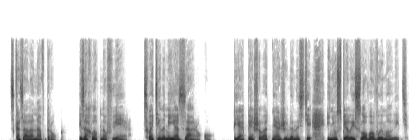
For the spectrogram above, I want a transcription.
— сказала она вдруг. И, захлопнув веер, схватила меня за руку. Я опешила от неожиданности и не успела и слова вымолвить,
